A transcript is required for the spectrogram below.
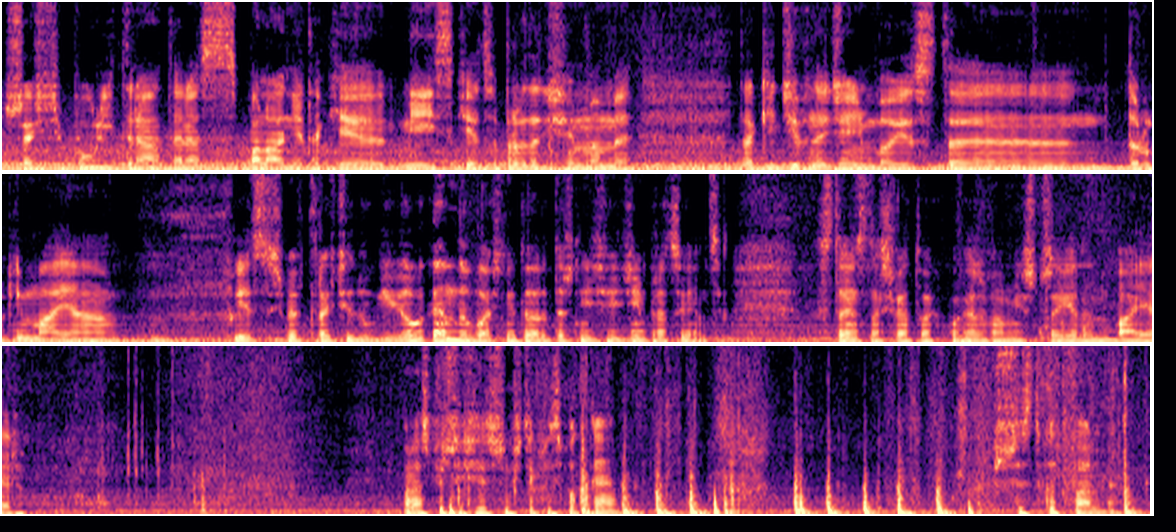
6,5 litra teraz spalanie takie miejskie. Co prawda dzisiaj mamy taki dziwny dzień, bo jest e, 2 maja. Jesteśmy w trakcie długiego weekendu właśnie, teoretycznie dzisiaj dzień pracujący. Stojąc na światłach pokażę Wam jeszcze jeden bajer. Po raz pierwszy się z czymś takim spotkałem. Wszystko twarde.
